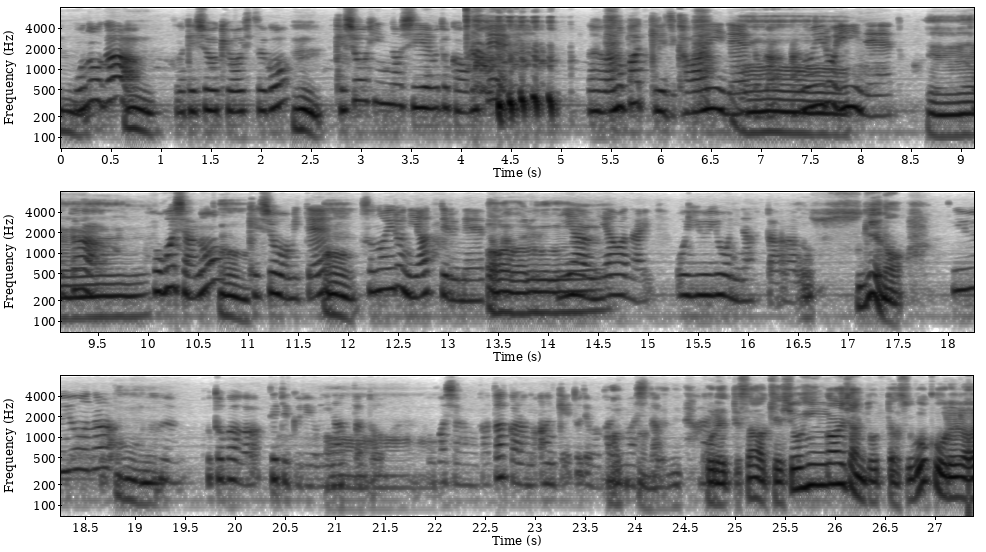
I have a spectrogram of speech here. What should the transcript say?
うん、ものうが、ん。その化粧教室後うん。化粧品の CM とかを見て ああのパッケージ可愛いねとかあの色いいねとか。保護者のうん。化粧を見て、うん。その色似合ってるねとか。ね。似合う似合わないを言うようになったなど。すげえな。いうような、ううんん言葉が出てくるようになったと保護者の方からのアンケートで分かありました。ね。はい。これってさ化粧品会社にとってはすごく俺ら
